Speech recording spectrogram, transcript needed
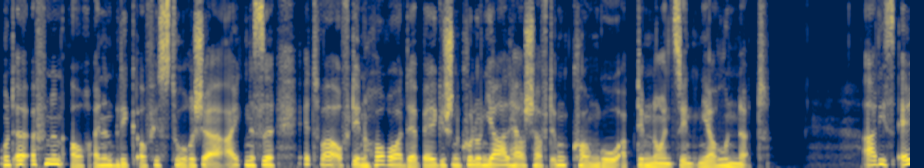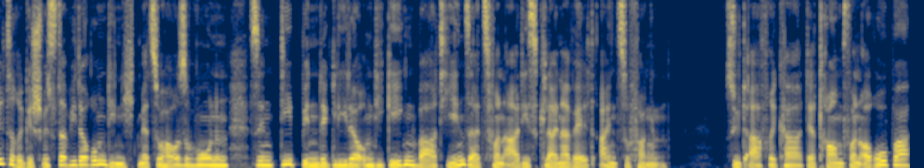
und eröffnen auch einen Blick auf historische Ereignisse, etwa auf den Horror der belgischen Kolonialherrschaft im Kongo ab dem 19. Jahrhundert. Adis ältere Geschwister wiederum, die nicht mehr zu Hause wohnen, sind die Bindeglieder, um die Gegenwart jenseits von Adis kleiner Welt einzufangen. Südafrika, der Traum von Europa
